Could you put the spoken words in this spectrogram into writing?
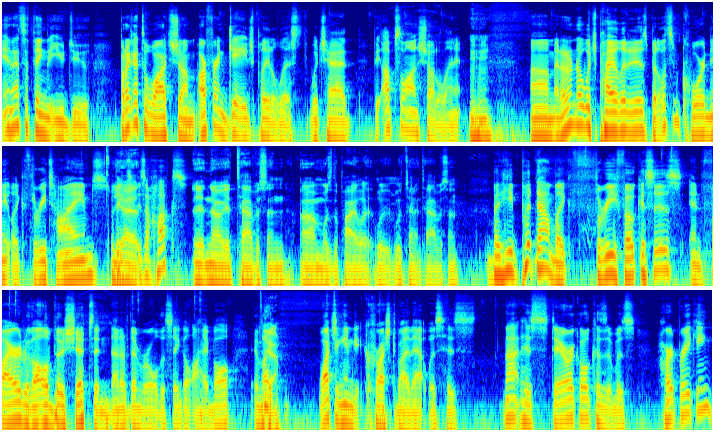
and that's a thing that you do. But I got to watch um, our friend Gage played a list which had the Upsilon shuttle in it. Mm-hmm. Um, and I don't know which pilot it is, but it lets him coordinate like three times. I think Yeah. it's, is it Hux? Uh, no, it Tavson um, was the pilot, Lu- Lieutenant Tavson. but he put down like three focuses and fired with all of those ships, and none of them rolled a single eyeball. And like Yeah. watching him get crushed by that was his not hysterical because it was heartbreaking.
